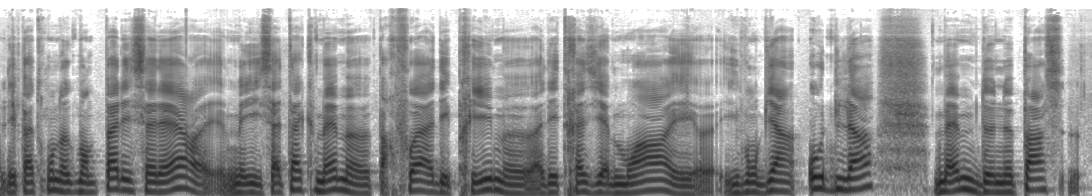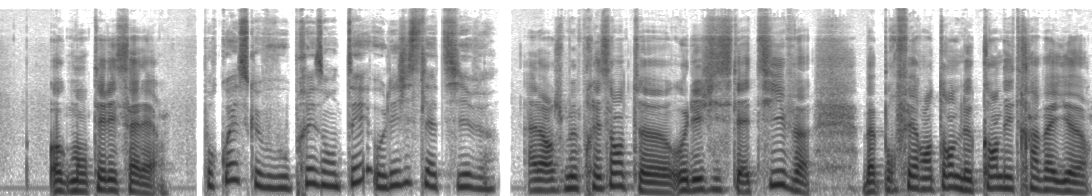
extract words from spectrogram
les patrons n'augmentent pas les salaires, mais ils s'attaquent même parfois à des primes, à des 13e mois, et ils vont bien au-delà même de ne pas augmenter les salaires. Pourquoi est-ce que vous vous présentez aux législatives? Alors, je me présente euh, aux législatives bah, pour faire entendre le camp des travailleurs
